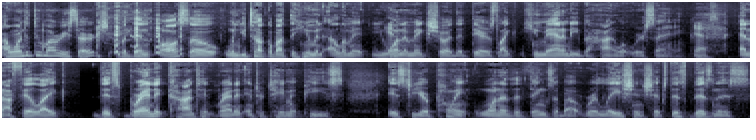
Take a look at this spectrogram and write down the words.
I want to do my research, but then also when you talk about the human element, you Yeah. want to make sure that there's like humanity behind what we're saying. Yes. And I feel like this branded content, branded entertainment piece is to your point, one of the things about relationships. This business,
